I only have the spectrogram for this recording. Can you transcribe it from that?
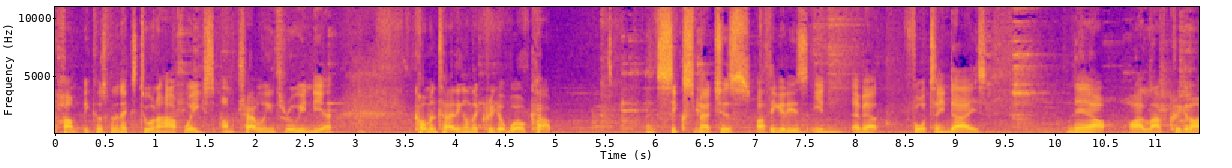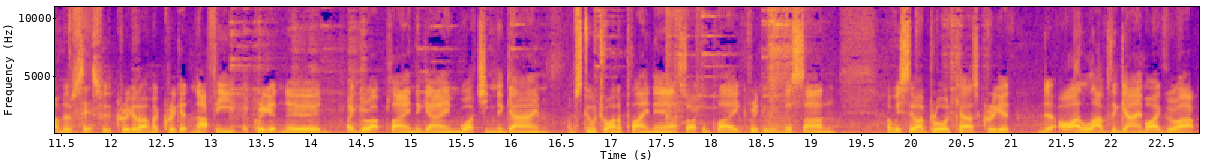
pumped because for the next two and a half weeks, I'm travelling through India, commentating on the Cricket World Cup. Six matches, I think it is, in about 14 days. Now, I love cricket. I'm obsessed with cricket. I'm a cricket nuffy, a cricket nerd. I grew up playing the game, watching the game. I'm still trying to play now so I can play cricket with my son. Obviously, I broadcast cricket. I love the game. I grew up.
